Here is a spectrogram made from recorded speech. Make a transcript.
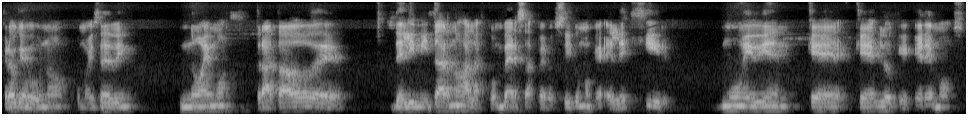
creo que uno, como dice Edwin, no hemos tratado de, de limitarnos a las conversas, pero sí como que elegir muy bien qué, qué es lo que queremos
